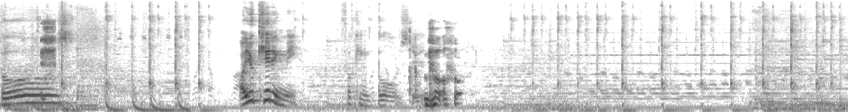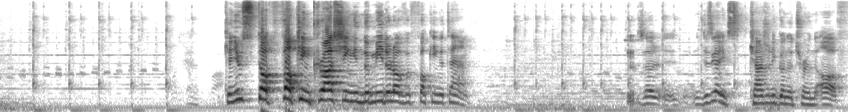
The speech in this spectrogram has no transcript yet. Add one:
Balls. Are you kidding me? Fucking balls, dude. Can you stop fucking crashing in the middle of a fucking attempt? So, this guy is casually gonna turn off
